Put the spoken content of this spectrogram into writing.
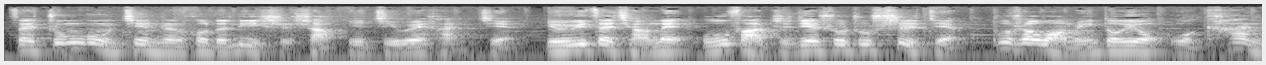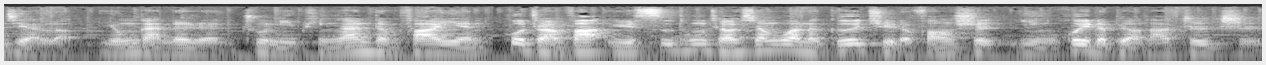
在中共建政后的历史上也极为罕见。由于在墙内无法直接说出事件，不少网民都用“我看见了”、“勇敢的人”、“祝你平安”等发言，或转发与四通桥相关的歌曲的方式，隐晦地表达支持。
